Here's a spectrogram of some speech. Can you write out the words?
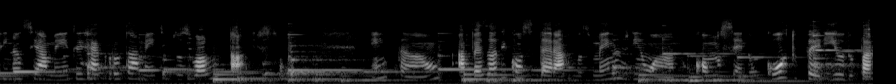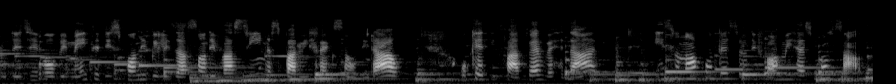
financiamento e recrutamento dos voluntários. Então, apesar de considerarmos menos de um ano como sendo um curto período para o desenvolvimento e disponibilização de vacinas para a infecção viral, o que de fato é verdade, isso não aconteceu de forma irresponsável,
